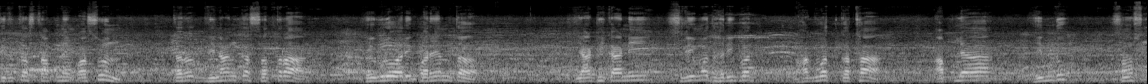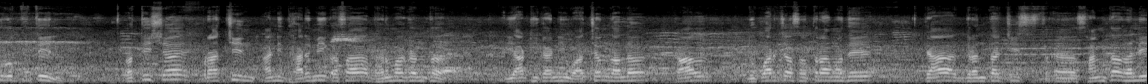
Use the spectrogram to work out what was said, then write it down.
तीर्थस्थापनेपासून तर दिनांक सतरा फेब्रुवारीपर्यंत या ठिकाणी श्रीमद हरिपद भागवत कथा आपल्या हिंदू संस्कृतीतील अतिशय प्राचीन आणि धार्मिक असा धर्मग्रंथ या ठिकाणी वाचन झालं. काल दुपारच्या सत्रामध्ये त्या ग्रंथाची स- सांगता झाली.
